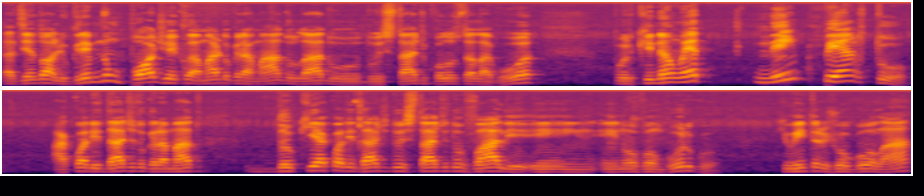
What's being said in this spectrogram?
Tá dizendo, olha, o Grêmio não pode reclamar do gramado lá do, do estádio Colosso da Lagoa, porque não é nem perto a qualidade do gramado do que a qualidade do estádio do Vale em, em Novo Hamburgo, que o Inter jogou lá.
